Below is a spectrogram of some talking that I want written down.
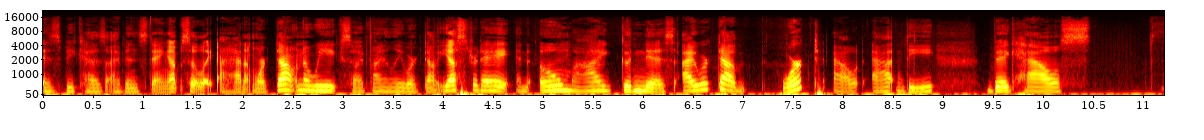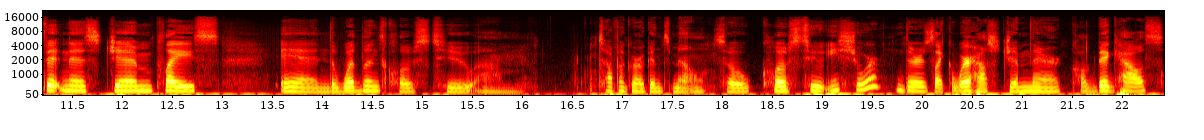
is because I've been staying up so late. I hadn't worked out in a week, so I finally worked out yesterday and oh my goodness, I worked out worked out at the big house fitness gym place in the woodlands close to um, off of Grogan's Mill. So close to East Shore, there's like a warehouse gym there called Big House,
